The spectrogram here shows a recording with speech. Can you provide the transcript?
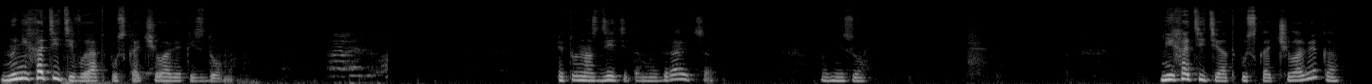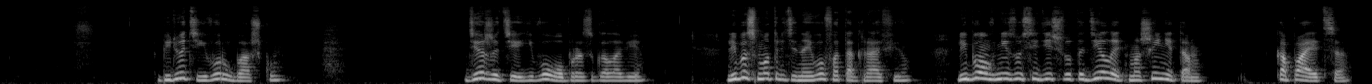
ну, не хотите вы отпускать человека из дома. Это у нас дети там играются внизу. не хотите отпускать человека, берете его рубашку, держите его образ в голове, либо смотрите на его фотографию, либо он внизу сидит, что-то делает, в машине там копается,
